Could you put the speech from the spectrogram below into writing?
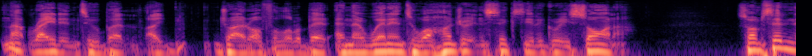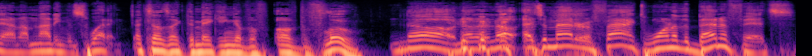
not right into, but I dried off a little bit and then went into a 160 degree sauna. So I'm sitting there and I'm not even sweating. That sounds like the making of, of the flu. No, no, no, no. As a matter of fact, one of the benefits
